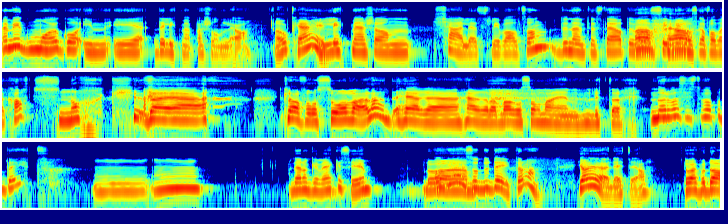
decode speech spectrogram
Men vi må jo gå inn i det litt mer personlige òg. Okay. Litt mer sånn kjærlighetsliv og alt sånn. Du nevnte jo i sted at du var Ah, singel ja. og skal få deg katt. Snork. Det er Klar for å sove, eller? Her, er- her er det bare å sovne inn, lytter. Når var sist du var på date? Mm, mm. Det er noen uker siden. Da, okay, Så du dater, da? Ja, ja, jeg dater, ja. Da var jeg på, da,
